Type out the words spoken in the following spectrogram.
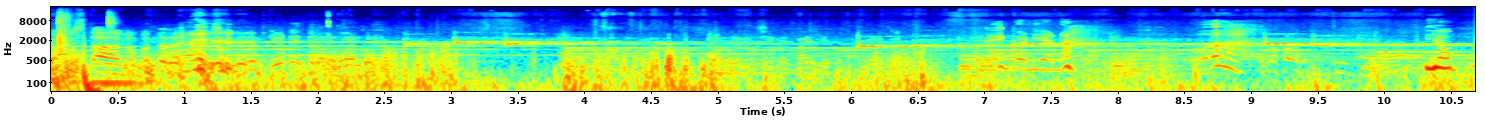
ಕಮಿಸ್ತಾ ಅನ್ನೋ ಬಂದರೆ. ಗೇಟ್ ಅಣ್ಣ. ಯಪ್ಪ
